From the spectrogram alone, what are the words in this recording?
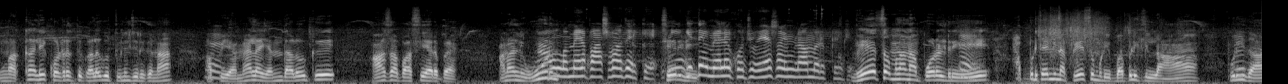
உங்க அக்காலே கொல்றதுக்கு அளவுக்கு துணிஞ்சிருக்குன்னா அப்ப என் மேல எந்த அளவுக்கு ஆசா பாசையா இருப்பேன். ஆனா நீ ஊரு உங்க மேல பாசமா தான் இருக்கு சரிடி. உங்ககிட்ட மேல கொஞ்சம் வேஷம் இல்லாம இருக்கு வேஷம்லாம் நான் போடல்றி அப்படி தாண்டி நான் பேச முடியும் பப்ளிக் இல்லாம் புரியுதா?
